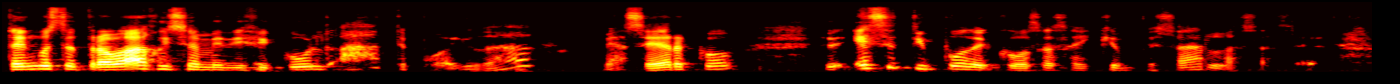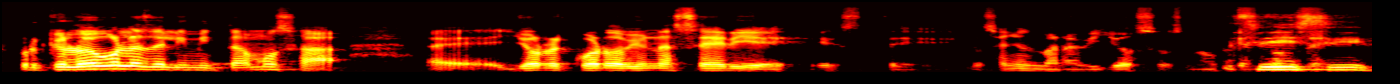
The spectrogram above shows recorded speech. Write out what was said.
tengo este trabajo y se me dificulta, ah, ¿te puedo ayudar? Me acerco. Ese tipo de cosas hay que empezarlas a hacer, porque luego las delimitamos a, eh, yo recuerdo había una serie, este, Los Años Maravillosos, ¿no? sí, sí.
